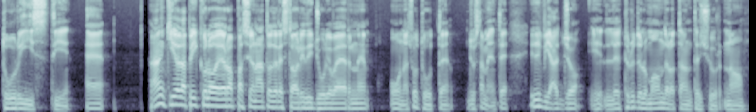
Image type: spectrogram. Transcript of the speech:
turisti. Eh. Anch'io da piccolo ero appassionato delle storie di Giulio Verne, una su tutte, giustamente, il viaggio, il, Le Tour du Monde l'80 jours. No,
